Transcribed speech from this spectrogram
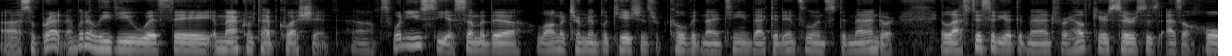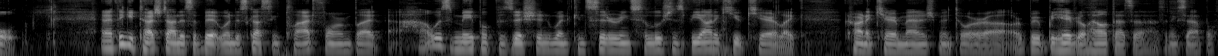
Uh, so, Brett, I'm going to leave you with a, a macro type question. Uh, so, what do you see as some of the longer term implications from COVID 19 that could influence demand or elasticity of demand for healthcare services as a whole? And I think you touched on this a bit when discussing platform, but how is Maple positioned when considering solutions beyond acute care, like chronic care management or, uh, or behavioral health, as, a, as an example?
